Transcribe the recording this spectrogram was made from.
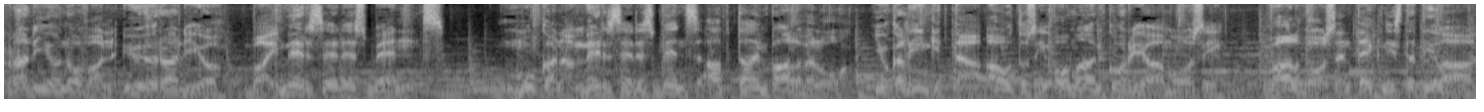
Radio Novan Yöradio by Mercedes-Benz. Mukana Mercedes-Benz Uptime-palvelu, joka linkittää autosi omaan korjaamoosi, valvoo sen teknistä tilaa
